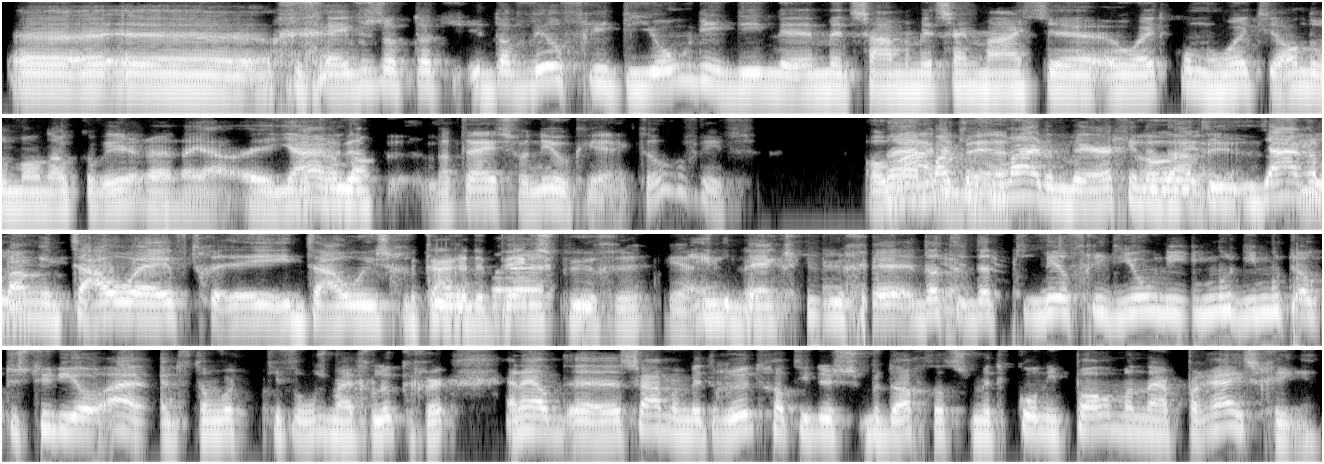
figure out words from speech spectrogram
eh, eh, gegevens. Dat, dat, dat Wilfried de Jong, die, die met, samen met zijn maatje. Hoe heet, kom, hoe heet die andere man ook alweer? Nou ja, jarenlang. Matthijs van Nieuwkerk, toch? Of niet? Oh, Nee, Martin van Waardenberg, inderdaad. Oh, ja, ja. Die jarenlang in touwen heeft. ge- In touwen is Elkaar in de bek spugen. Ja, in de bek spugen. Dat, dat Wilfried Jong, die moet, die moet ook de studio uit. Dan wordt hij volgens mij gelukkiger. En hij had, eh, samen met Rut had hij dus bedacht dat ze met Connie Palmer naar Parijs gingen.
